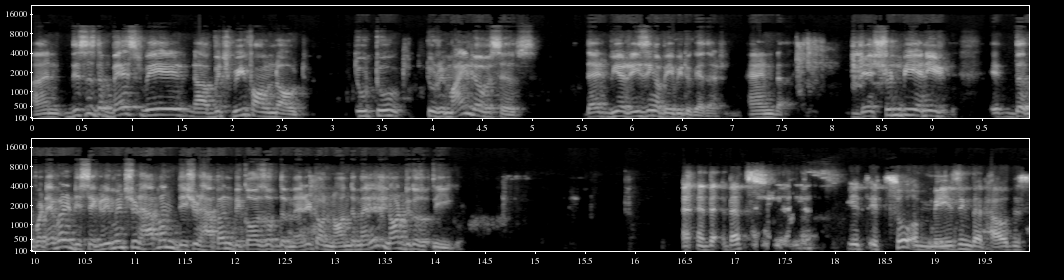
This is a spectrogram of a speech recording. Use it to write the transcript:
And this is the best way uh, which we found out to to to remind ourselves that we are raising a baby together. And there shouldn't be any the, whatever disagreement should happen they should happen because of the merit or non the merit not because of the ego. And that's it, it's so amazing that how this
